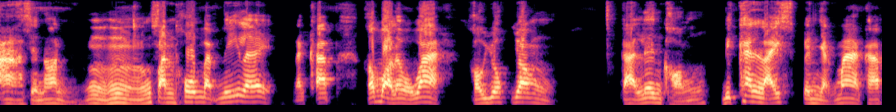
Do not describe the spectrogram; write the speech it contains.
อาร์เซนอลฟันโทมแบบนี้เลยนะครับ เขาบอกเลยบอกว่า เขายกย่องการเล่นของดิคแคนไลส์เป็นอย่างมากครับ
